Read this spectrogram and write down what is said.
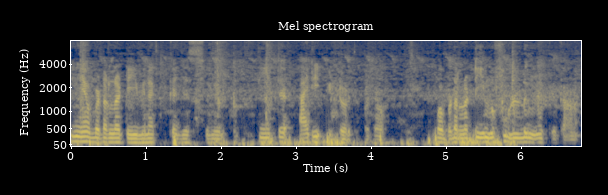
ഇനി ഇവിടെയുള്ള ടീമിനൊക്കെ ജസ്റ്റ് തീറ്റ അരി ഇട്ട് കൊടുത്തു കേട്ടോ. അപ്പോൾ ഇവിടെയുള്ള ടീം ഫുള്ള് നിങ്ങൾക്ക് കാണാം.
